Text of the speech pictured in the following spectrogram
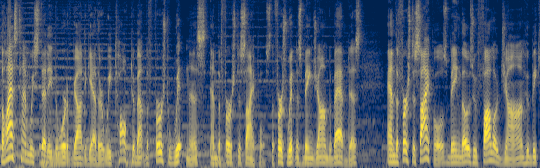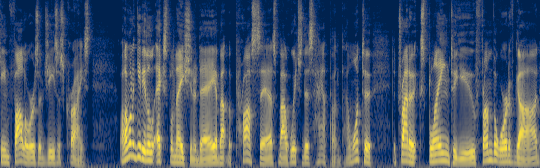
The last time we studied the Word of God together, we talked about the first witness and the first disciples. The first witness being John the Baptist, and the first disciples being those who followed John, who became followers of Jesus Christ. Well, I want to give you a little explanation today about the process by which this happened. I want to, to try to explain to you from the Word of God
